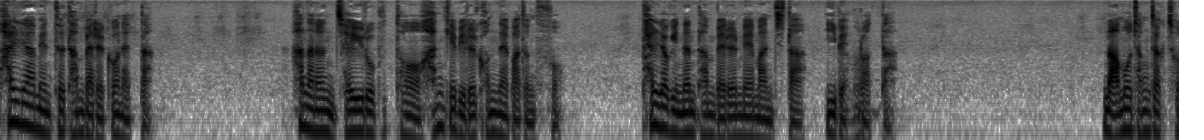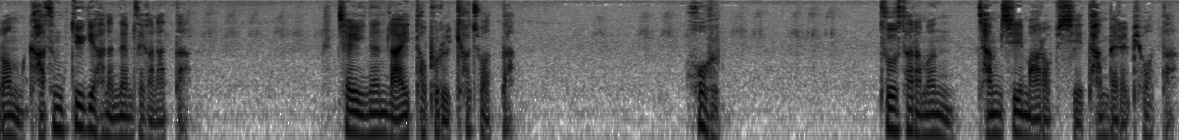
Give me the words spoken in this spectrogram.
팔리아멘트 담배를 꺼냈다. 하나는 제이로부터 한 개비를 건네받은 후 탄력 있는 담배를 매만지다 입에 물었다. 나무 장작처럼 가슴 뛰게 하는 냄새가 났다. 제이는 라이터 불을 켜주었다. 호흡. 두 사람은 잠시 말없이 담배를 피웠다.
